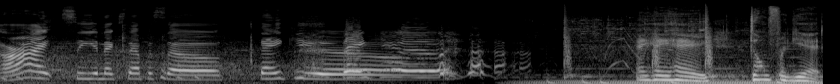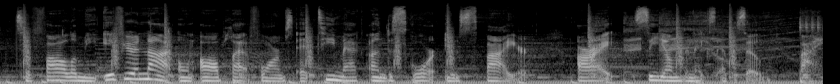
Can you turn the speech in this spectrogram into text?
All right. See you next episode. Thank you. Thank you. Hey, hey, hey, don't forget to follow me if you're not on all platforms at TMAC underscore inspire. All right, see you on the next episode. Bye.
